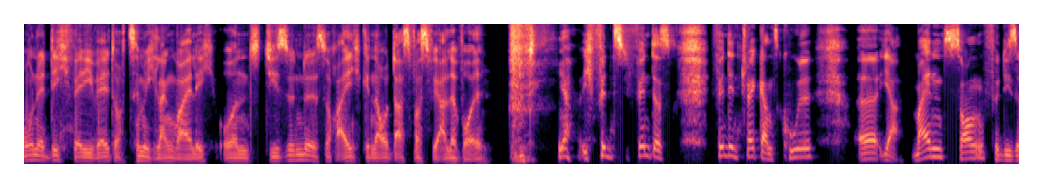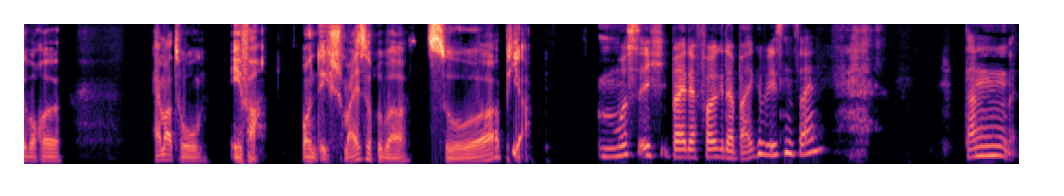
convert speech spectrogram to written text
ohne dich wäre die Welt doch ziemlich langweilig und die Sünde ist doch eigentlich genau das, was wir alle wollen. ja, ich finde ich find das, den Track ganz cool. Äh, ja, mein Song für diese Woche, Hämatom, Eva. Und ich schmeiße rüber zur Pia. Muss ich bei der Folge dabei gewesen sein? Dann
